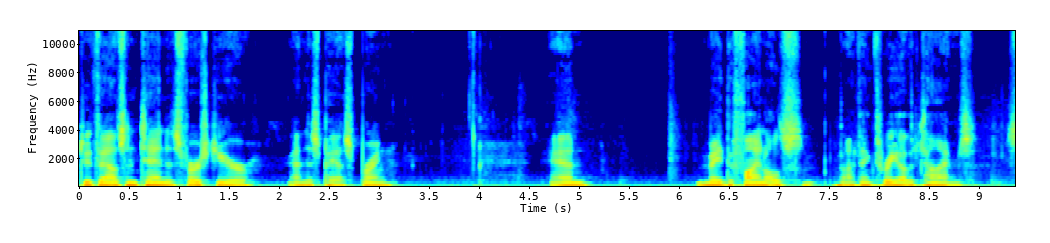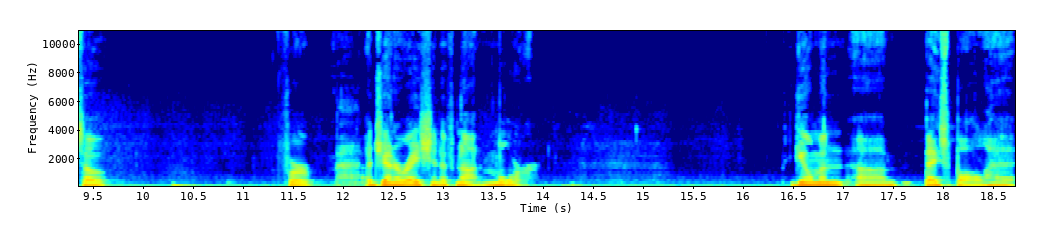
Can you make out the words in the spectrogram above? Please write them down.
2010, his first year, and this past spring. And made the finals I think, three other times. So for a generation, if not more, Gilman um, baseball ha-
